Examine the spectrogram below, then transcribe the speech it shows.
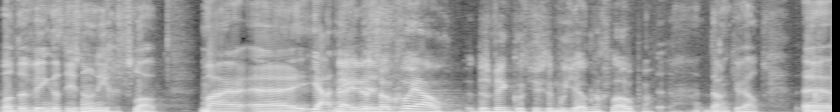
Want het winkeltje is nog niet gesloopt. Maar eh, ja, nee, Nee, dat is dus- ook voor jou. De winkeltjes, dat moet je ook nog slopen. Dankjewel. Eh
